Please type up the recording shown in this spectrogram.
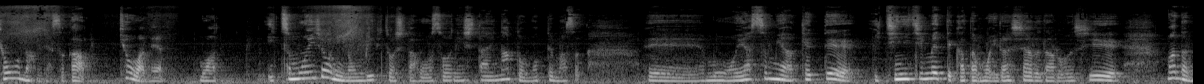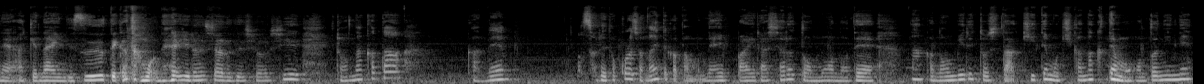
今日なんですが今日はねもういつも以上にのんびりとした放送にしたいなと思ってます。えー、もうお休み明けて1日目って方もいらっしゃるだろうしまだね明けないんですって方もね いらっしゃるでしょうしいろんな方がねそれどころじゃないって方もねいっぱいいらっしゃると思うのでなんかのんびりとした聞いても聞かなくても本当にね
